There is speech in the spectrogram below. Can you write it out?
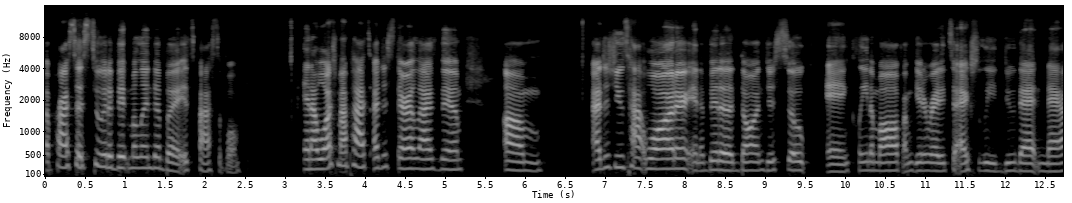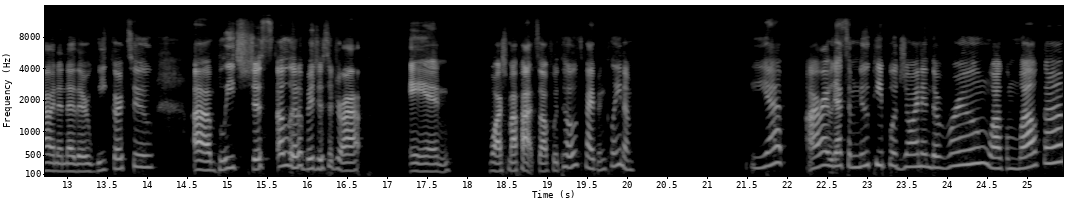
a process to it a bit, Melinda, but it's possible. And I wash my pots. I just sterilize them. Um, I just use hot water and a bit of Dawn dish soap and clean them off. I'm getting ready to actually do that now in another week or two. Uh, bleach just a little bit, just a drop, and wash my pots off with hose pipe and clean them. Yep. All right, we got some new people joining the room. Welcome, welcome.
